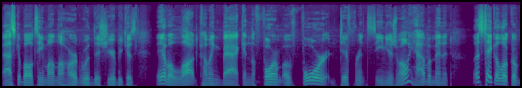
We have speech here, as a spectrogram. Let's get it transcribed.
basketball team on the hardwood this year because they have a lot coming back in the form of four different seniors. We have a minute, Let's take a look a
